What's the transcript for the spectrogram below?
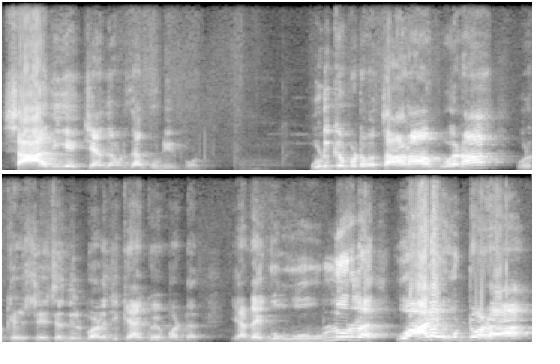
சாதியை சேர்ந்தவனை தான் கூட்டிகிட்டு போகணும். ஒடுக்கப்பட்டவன் தானாக போனால் ஒரு செந்தில் பாலாஜி கேட்கவே மாட்டார். ஏன்டா எங்கள் ஊ உள்ளூரில் உன் ஆளை வாடா.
